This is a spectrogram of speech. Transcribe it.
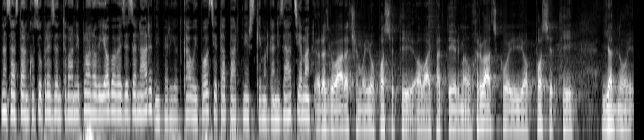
Na sastanku su prezentovani planovi i obaveze za naredni period, kao i posjeta partnerskim organizacijama. Razgovarat ćemo i o posjeti ovaj, partnerima u Hrvatskoj i o posjeti jednoj, e, e,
